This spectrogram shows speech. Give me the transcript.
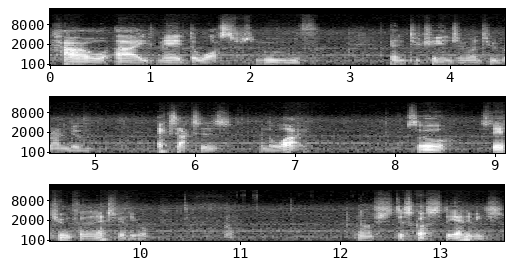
how I've made the wasps move and to change them onto random x-axis on the y. So stay tuned for the next video. And I'll discuss the enemies.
